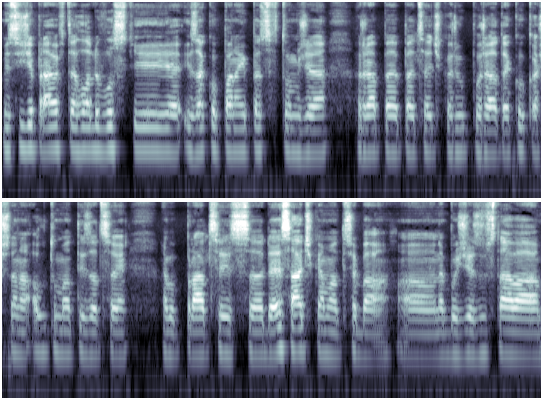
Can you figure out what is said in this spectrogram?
Myslíš, že právě v té hladovosti je i zakopaný pes v tom, že řada PPCčkařů pořád jako kašle na automatizaci nebo práci s DSAčkama třeba, nebo že zůstává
